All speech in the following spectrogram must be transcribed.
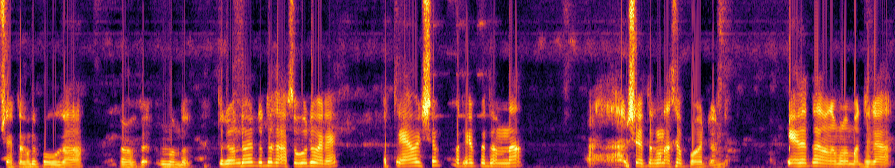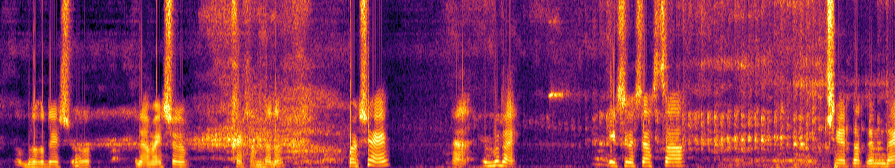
ക്ഷേത്രങ്ങളിൽ പോവുക എന്നുണ്ട് തിരുവനന്തപുരം തൊട്ട് കാസർഗോഡ് വരെ അത്യാവശ്യം അറിയപ്പെടുന്ന ക്ഷേത്രങ്ങളൊക്കെ പോയിട്ടുണ്ട്. കേരളത്തിലാണ് നമ്മൾ മധുര ബൃഹദേശ്വർ രാമേശ്വരം ഒക്കെ കണ്ടത്. പക്ഷേ ഇവിടെ ഈ ശിവശാസ്ത്ര ക്ഷേത്രത്തിന്റെ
